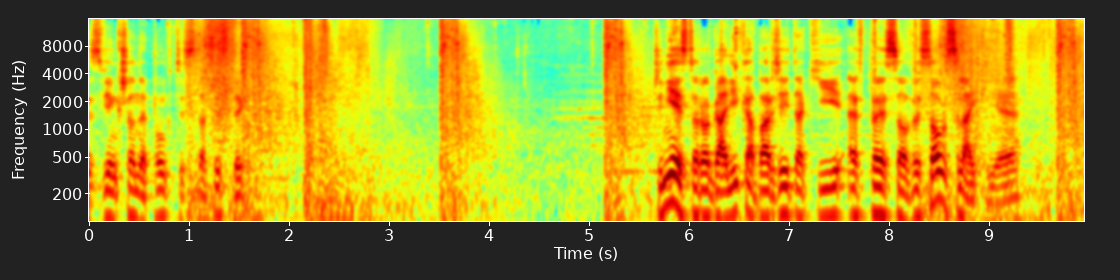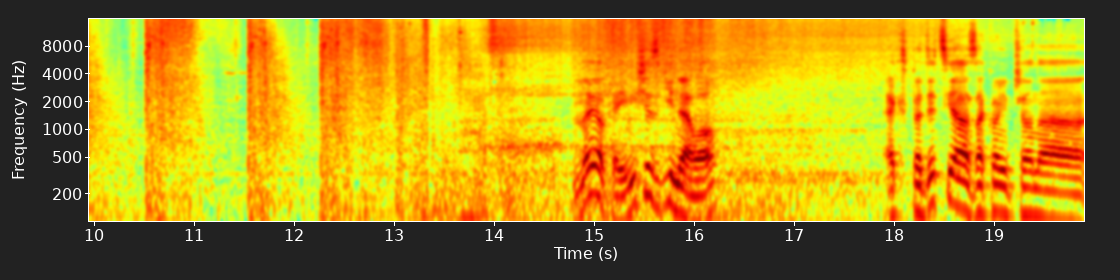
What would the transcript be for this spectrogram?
zwiększone punkty statystyk. Czy nie jest to rogalik, a bardziej taki FPS-owy Souls-like, nie? No i okej, mi się zginęło. Ekspedycja zakończona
